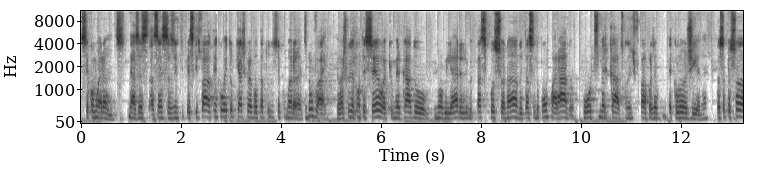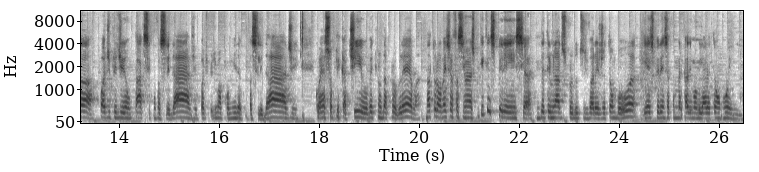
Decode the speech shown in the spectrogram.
ser como era antes. Às vezes, às vezes a gente pesquisa e fala, tem corretor que acha que vai voltar tudo a ser como era antes. Não vai. Eu acho que o que aconteceu é que o mercado imobiliário está se posicionando e está sendo comparado com outros mercados, quando a gente fala, por exemplo, de tecnologia, né? Então, essa pessoa pode pedir um táxi com facilidade, pode pedir uma comida com facilidade, conhece o aplicativo, vê que não dá problema, naturalmente ela fala assim, mas por que, a experiência em determinados produtos de varejo é tão boa e a experiência com o mercado imobiliário é tão ruim? Né?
